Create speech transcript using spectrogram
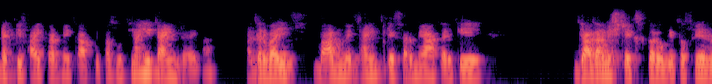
रेक्टिफाई करने का आपके पास उतना ही टाइम रहेगा। अदरवाइज़ बाद में टाइम प्रेशर में आकर के ज़्यादा मिस्टेक्स करोगे तो फिर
